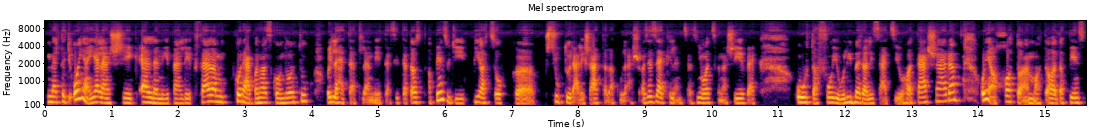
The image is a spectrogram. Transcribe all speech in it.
mert egy olyan jelenség ellenében lép fel, amit korábban azt gondoltuk, hogy lehetetlenné teszi. Tehát az, a pénzügyi piacok strukturális átalakulása az 1980-as évek óta folyó liberalizáció hatására olyan hatalmat ad a pénz,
